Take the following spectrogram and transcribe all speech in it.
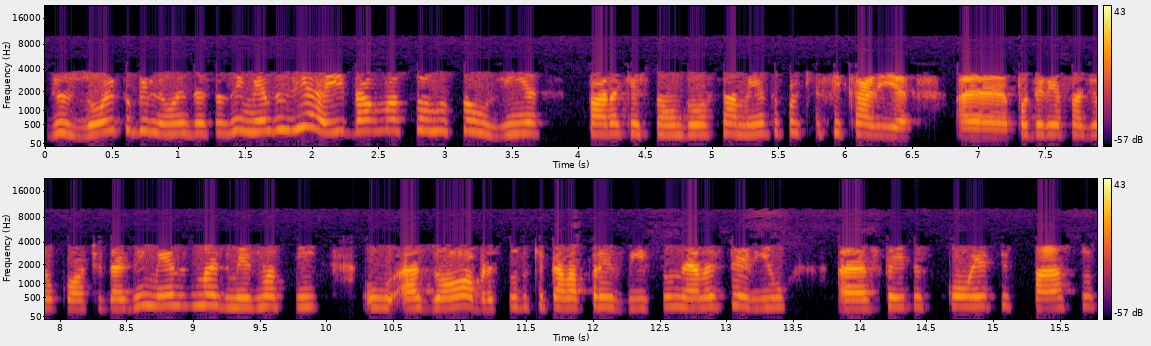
18 bilhões dessas emendas e aí dar uma soluçãozinha para a questão do orçamento, porque ficaria, eh, poderia fazer o corte das emendas, mas mesmo assim o, as obras, tudo que estava previsto nelas seriam eh, feitas com esse espaço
